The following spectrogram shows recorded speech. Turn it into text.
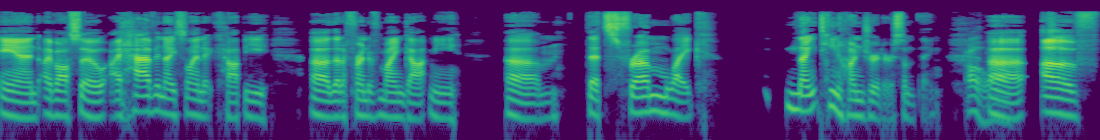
and I've also I have an Icelandic copy uh, that a friend of mine got me. Um, that's from like 1900 or something Oh, wow. uh, of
